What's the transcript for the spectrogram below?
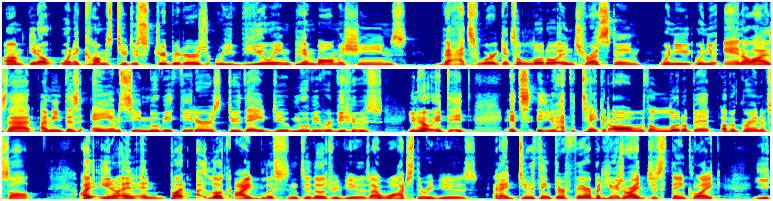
Um, you know when it comes to distributors reviewing pinball machines that's where it gets a little interesting when you when you analyze that. I mean, does AMC movie theaters do they do movie reviews? You know, it it it's you have to take it all with a little bit of a grain of salt. I you know, and and but look, I listened to those reviews, I watched the reviews, and I do think they're fair. But here's where I just think like you,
